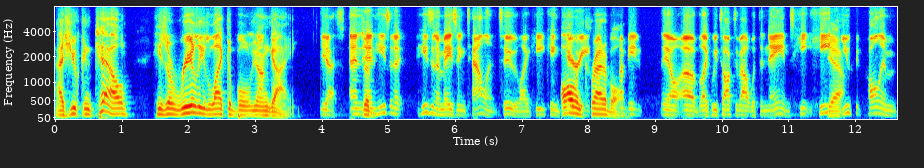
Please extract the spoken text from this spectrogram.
as you can tell, he's a really likable young guy. Yes. And, The- and he's an, he's an amazing talent too. Like he can Oh, incredible! I mean, you know, uh, like we talked about with the names, he he Yeah. you could call him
